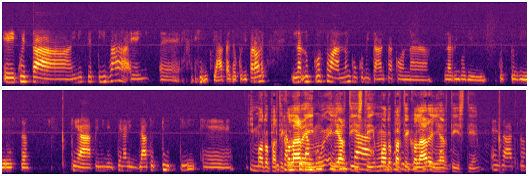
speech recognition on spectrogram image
E questa iniziativa è, è iniziata, gioco di parole, la- lo scorso anno in concomitanza con eh, l'arrivo di questo virus che ha penalizzato tutti. e In modo Diciamo particolare un i gli artisti, in modo particolare gli artisti. eh. Esatto,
